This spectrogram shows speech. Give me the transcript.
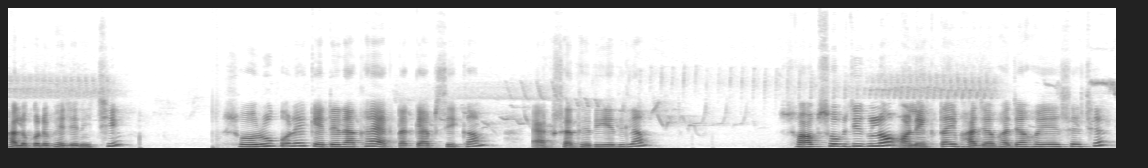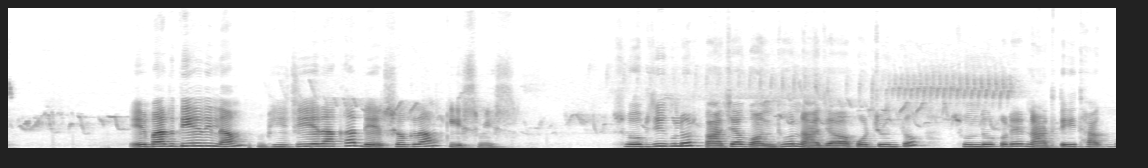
ভালো করে ভেজে নিচ্ছি। সরু করে কেটে রাখা একটা ক্যাপসিকাম একসাথে দিয়ে দিলাম। সব সবজিগুলো অনেকটাই ভাজা ভাজা হয়ে এসেছে। এবার দিয়ে দিলাম ভিজিয়ে রাখা দেড়শো গ্রাম কিশমিশ। সবজিগুলোর কাঁচা গন্ধ না যাওয়া পর্যন্ত সুন্দর করে নাড়তেই থাকব।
